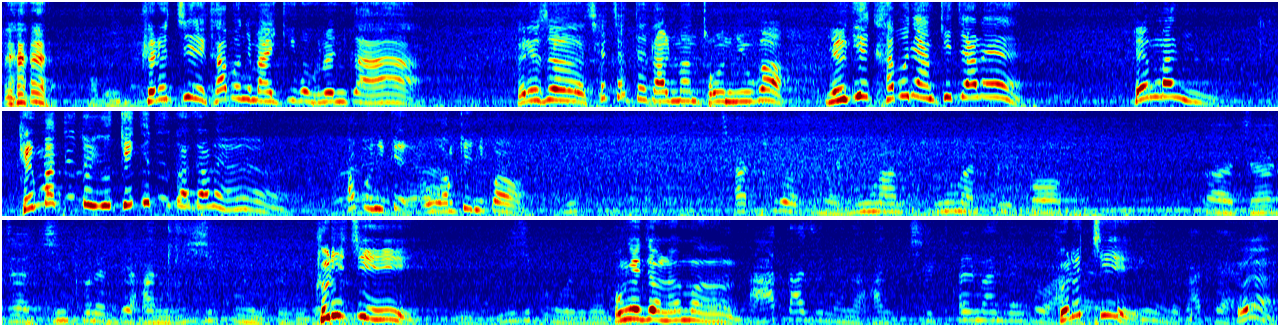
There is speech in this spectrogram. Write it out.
그렇지. 카본이 많이 끼고 그러니까. 그래서 세차 때 달면 좋은 이유가 여기에 카본이 안 끼잖아. 100만 100만 대도 이거 깨끗하잖아. 카본이 깨, 어, 안 끼니까. 차 키로수는 6만 6만 뛰고 어 저 저 진푸는데 한 20분 걸리고 그렇지. 20분 걸리는데 공회전 하면 다 따지면 한 7, 8만 정도 그렇지. 뛰는 것 같아. 그래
